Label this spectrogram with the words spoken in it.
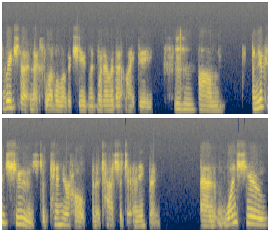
reach that next level of achievement, whatever that might be. Mm-hmm. Um, and you can choose to pin your hope and attach it to anything. And once you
